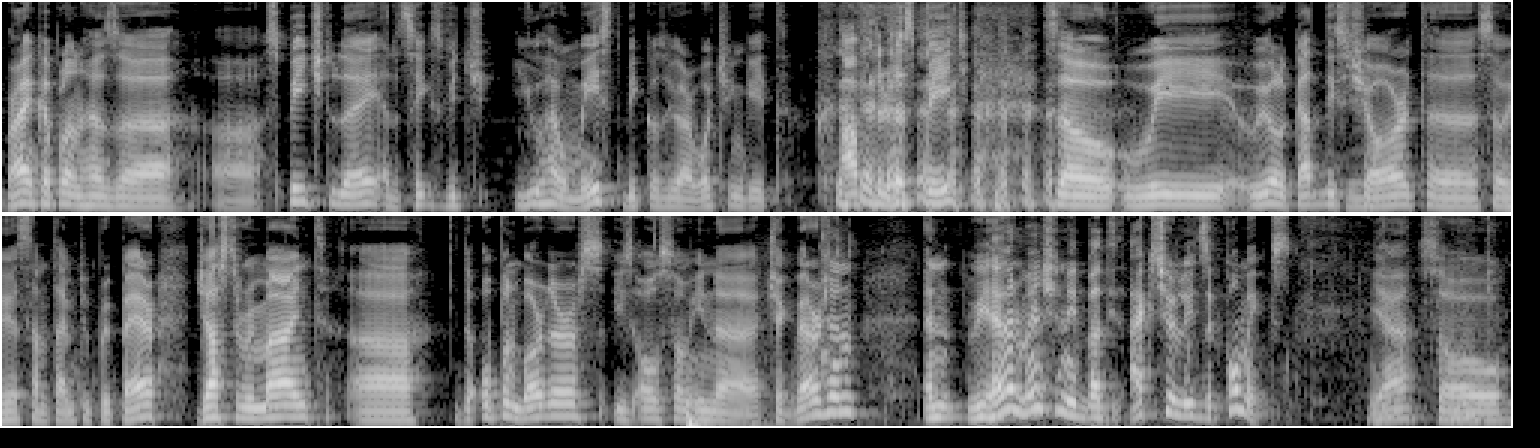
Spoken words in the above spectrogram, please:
Bryan Caplan has a, a, speech today at six, which you have missed because you are watching it after the speech. So we we will cut this short. Uh, so he has some time to prepare. Just to remind, uh, the Open Borders is also in a Czech version and we haven't mentioned it, but actually it's a comics. Yeah, so.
